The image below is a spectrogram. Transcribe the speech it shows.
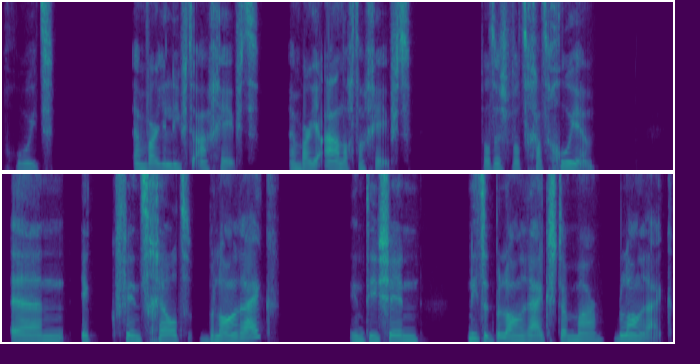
groeit. En waar je liefde aan geeft. En waar je aandacht aan geeft. Dat is wat gaat groeien. En ik vind geld belangrijk. In die zin niet het belangrijkste, maar belangrijk.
